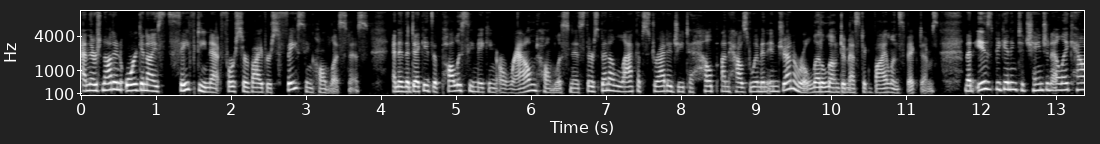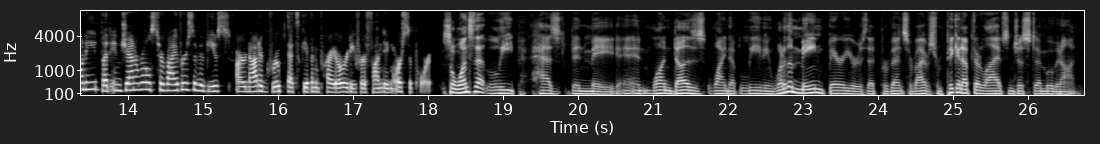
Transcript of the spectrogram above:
And there's not an organized safety net for survivors facing homelessness. And in the decades of policymaking around homelessness, there's been a lack of strategy to help unhoused women in general, let alone domestic violence victims. That is beginning to change in LA County, but in general, survivors of abuse are not a group that's given priority for funding or support. So once that leap has been made and one does wind up leaving, what are the main barriers that prevent survivors from picking up their lives and just uh, moving on?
